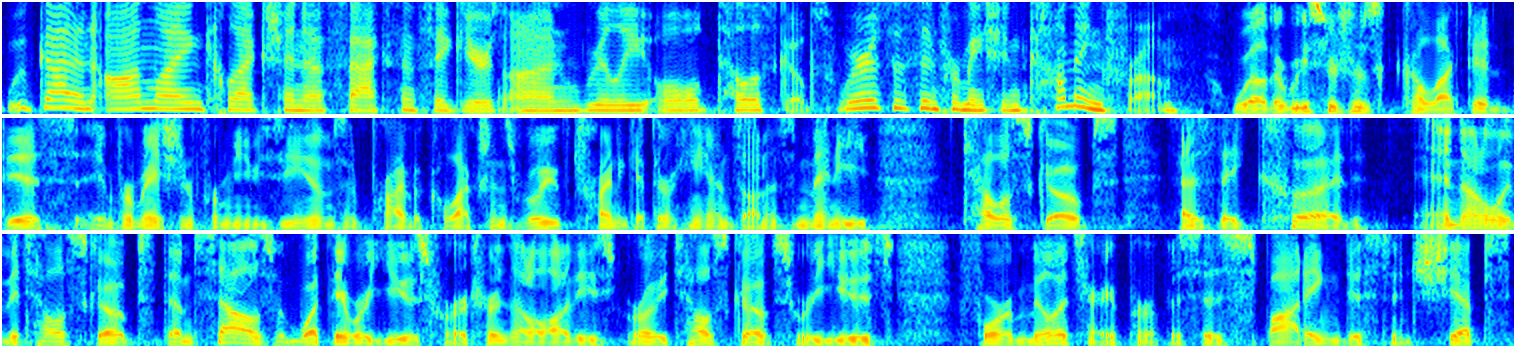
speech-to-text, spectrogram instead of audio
we've got an online collection of facts and figures on really old telescopes. Where is this information coming from? Well, the researchers collected this information from museums and private collections, really trying to get their hands on as many telescopes as they could. And not only the telescopes themselves, but what they were used for. It turns out a lot of these early telescopes were used for military purposes, spotting distant ships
